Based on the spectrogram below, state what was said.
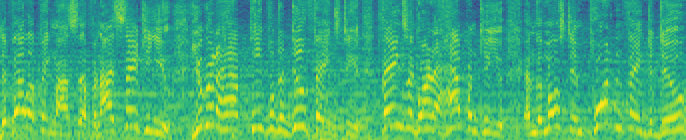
developing myself. And I say to you, you're going to have people to do things to you. Things are going to happen to you. And the most important thing to do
